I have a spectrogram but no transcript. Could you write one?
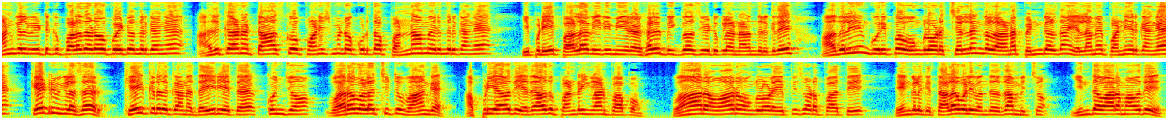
ஆண்கள் வீட்டுக்கு பல தடவை போயிட்டு வந்திருக்காங்க. அதுக்கான டாஸ்கோ பனிஷ்மெண்டோ கொடுத்தா பண்ணாம இருந்திருக்காங்க. இப்படி பல விதிமீறல்கள் பிக் பாஸ் வீட்டுக்குள்ள நடந்திருக்குது. அதுலயும் குறிப்பா உங்களோட செல்லங்களான பெண்கள் தான் எல்லாமே பண்ணியிருக்காங்க. கேட்டுருவீங்களா சார்? கேட்கறதுக்கான தைரியத்தை கொஞ்சம் வரவழைச்சிட்டு வாங்க. அப்படியாவது ஏதாவது பண்றீங்களான்னு பார்ப்போம் வாரம் வாரம் உங்களோட எபிசோட பார்த்து எங்களுக்கு தலைவலி வந்தது தான் மிச்சம். இந்த வாரமாவது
